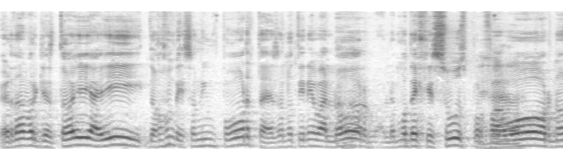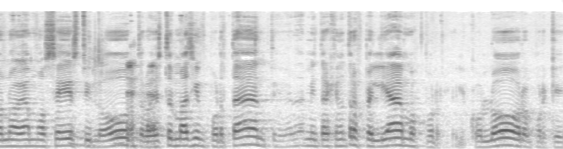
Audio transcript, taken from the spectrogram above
¿Verdad? Porque estoy ahí, no, hombre, eso no importa, eso no tiene valor, hablemos de Jesús, por favor, no, no hagamos esto y lo otro, esto es más importante, ¿verdad? Mientras que nosotros peleamos por el color o porque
